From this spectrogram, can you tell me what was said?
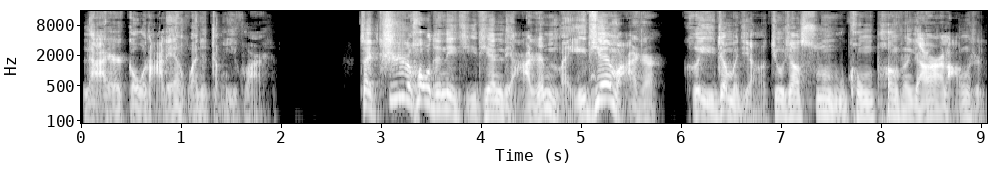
俩人勾搭连环就整一块儿去，在之后的那几天，俩人每天晚上可以这么讲，就像孙悟空碰上杨二郎似的，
